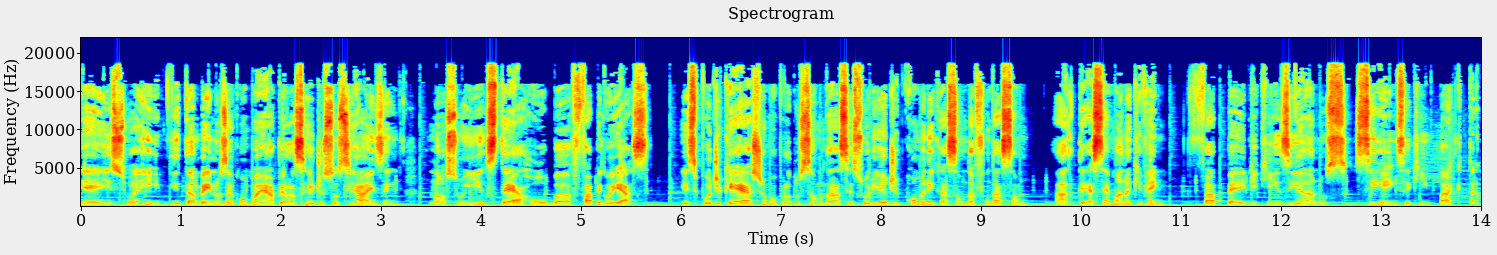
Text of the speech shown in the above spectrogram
É isso aí. E também nos acompanhar pelas redes sociais, hein? Nosso Insta é FapGoiás. Esse podcast é uma produção da Assessoria de Comunicação da Fundação. Até semana que vem. FAPEG 15 anos. Ciência que impacta.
